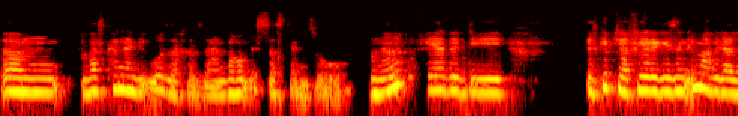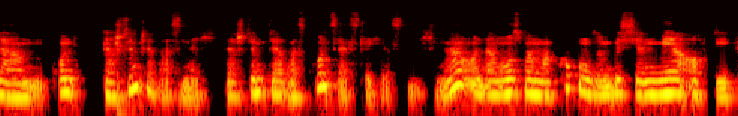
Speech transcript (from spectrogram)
ja. ähm, was kann denn die Ursache sein? Warum ist das denn so? Ne? Mhm. Ne? Pferde, die es gibt ja Pferde, die sind immer wieder lahm. Und da stimmt ja was nicht. Da stimmt ja was Grundsätzliches nicht. Ne? Und da muss man mal gucken, so ein bisschen mehr auf die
